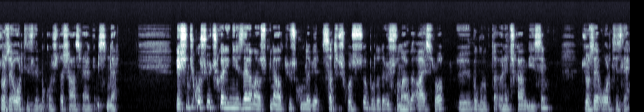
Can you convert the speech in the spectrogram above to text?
Jose Ortiz'le bu koşuda şans verdiğim isimler. Beşinci koşu 3 yukarı İngilizlere mahsus 1600 kumda bir satış koşusu. Burada da 3 numaralı Ice Road e, bu grupta öne çıkan bir isim. Jose Ortiz'le.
